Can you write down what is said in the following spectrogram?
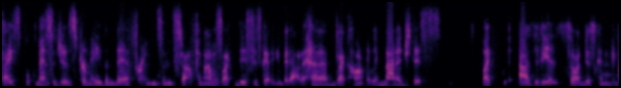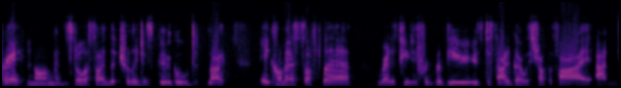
Facebook messages from even their friends and stuff. And I was like, this is getting a bit out of hand. I can't really manage this like as it is. So I'm just going to create an online store. So I literally just Googled like e-commerce software, read a few different reviews, decided to go with Shopify and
